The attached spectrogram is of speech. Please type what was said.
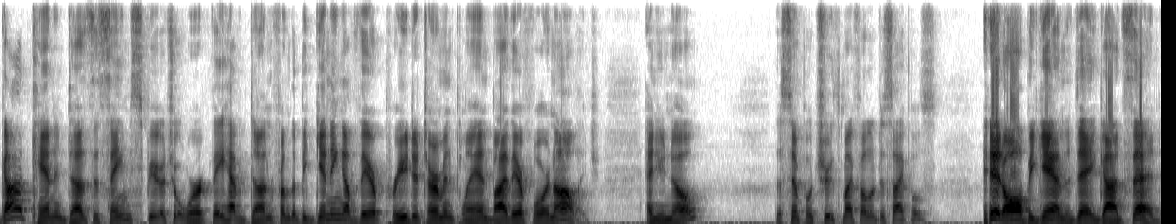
God can and does the same spiritual work they have done from the beginning of their predetermined plan by their foreknowledge. And you know, the simple truth, my fellow disciples, it all began the day God said,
